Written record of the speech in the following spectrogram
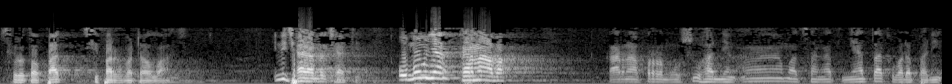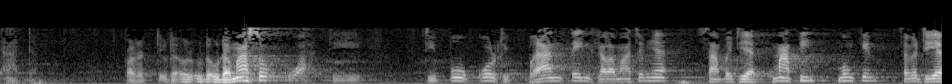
Suruh tobat sifar kepada Allah. Ini jarang terjadi umumnya karena apa karena permusuhan yang amat sangat nyata kepada Bani Adam. Kalau udah udah udah masuk, wah di dipukul, dibanting segala macamnya sampai dia mati mungkin, sampai dia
